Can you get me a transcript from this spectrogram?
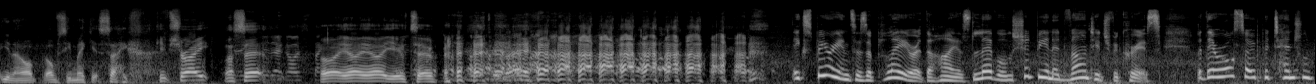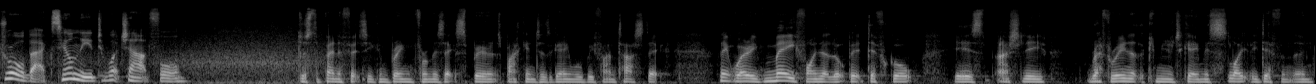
you know, obviously make it safe. Keep straight, that's it. Oi, oi, oi, you two. Experience as a player at the highest level should be an advantage for Chris, but there are also potential drawbacks he'll need to watch out for. Just the benefits he can bring from his experience back into the game will be fantastic. I think where he may find it a little bit difficult is actually refereeing at the community game is slightly different than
